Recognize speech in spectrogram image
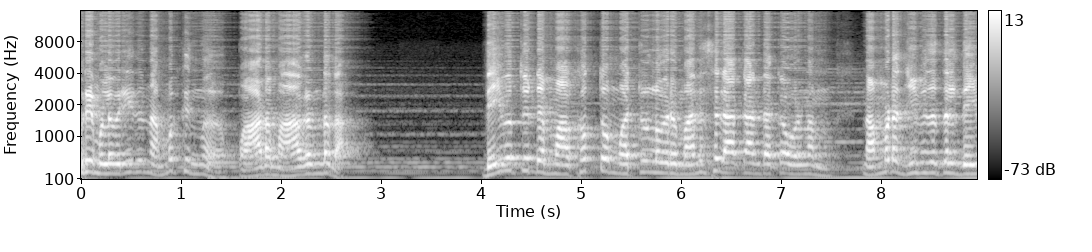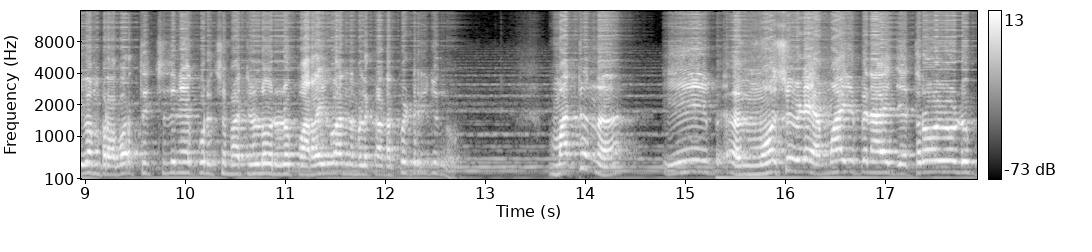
പ്രിയമുള്ളവർ ഇത് നമുക്കിന്ന് പാഠമാകേണ്ടതാ. ദൈവത്തിന്റെ മഹത്വം മറ്റുള്ളവർ മനസ്സിലാക്കാൻ തക്കവണ്ണം നമ്മുടെ ജീവിതത്തിൽ ദൈവം പ്രവർത്തിച്ചതിനെ കുറിച്ച് മറ്റുള്ളവരോട് പറയുവാൻ നമ്മൾ കടപ്പെട്ടിരിക്കുന്നു. മറ്റൊന്ന് ഈ മോശയുടെ അമ്മായിപ്പനായ ജത്രോയോടും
